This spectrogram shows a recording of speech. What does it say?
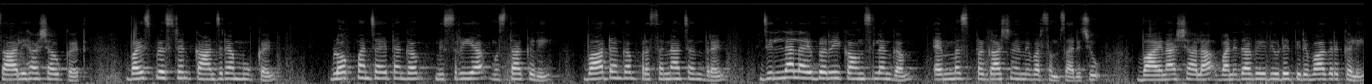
Saliha Shoukath vice president Kanchana Mookkan block panchayat അംഗം മിസ്രിയ മുസ്താഖലി വാർഡ് അംഗം പ്രസന്ന ചന്ദ്രൻ ജില്ലാ ലൈബ്രറി കൗൺസിൽ അംഗം എം എസ് പ്രകാശൻ എന്നിവർ സംസാരിച്ചു. വായനാശാല വനിതാവേദിയുടെ തിരുവാതിരക്കളി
